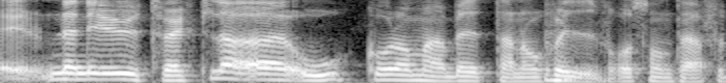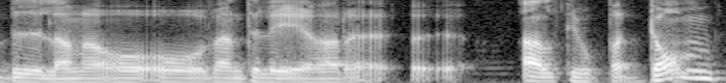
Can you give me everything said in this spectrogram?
eh, när ni utvecklar ok och de här bitarna och Mm. skivor och sånt här för bilarna och, och ventilerade eh, alltihopa, de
